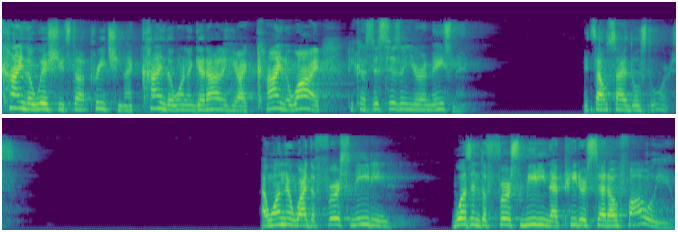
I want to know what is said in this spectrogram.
Kind of wish you'd stop preaching. I kind of want to get out of here. I kind of, why? Because this isn't your amazement. It's outside those doors. I wonder why the first meeting wasn't the first meeting that Peter said, I'll follow you.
